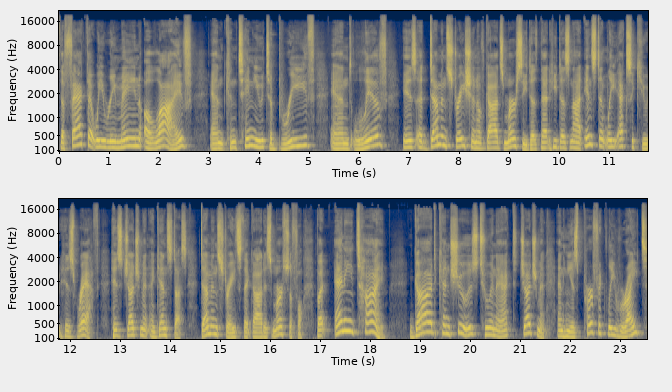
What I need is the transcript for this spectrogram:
The fact that we remain alive and continue to breathe and live is a demonstration of God's mercy that he does not instantly execute his wrath his judgment against us demonstrates that God is merciful. But any time God can choose to enact judgment, and he is perfectly right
